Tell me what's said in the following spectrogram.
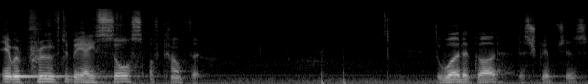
It would prove to be a source of comfort. The Word of God, the Scriptures,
